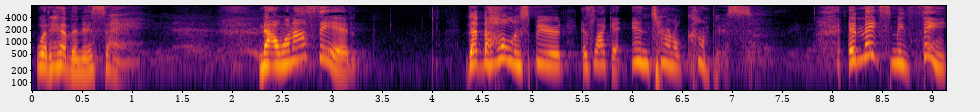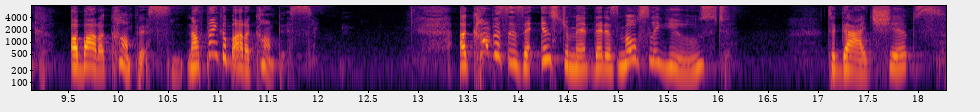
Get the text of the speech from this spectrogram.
what heaven is saying. Now, when I said that the Holy Spirit is like an internal compass. It makes me think about a compass. Now, think about a compass. A compass is an instrument that is mostly used to guide ships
